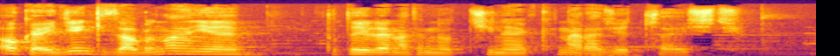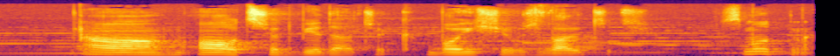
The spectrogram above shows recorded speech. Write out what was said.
Okej, dzięki za oglądanie. To tyle na ten odcinek. Na razie, cześć. O, odszedł biedaczek. Boi się już walczyć. Smutne.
